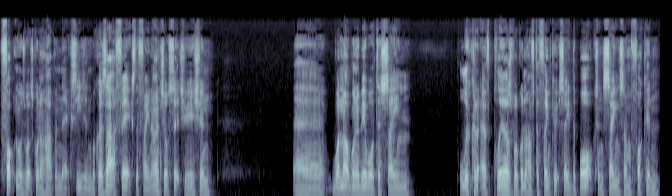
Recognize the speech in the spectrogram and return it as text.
fuck knows what's going to happen next season because that affects the financial situation. Uh, we're not going to be able to sign lucrative players. We're going to have to think outside the box and sign some fucking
